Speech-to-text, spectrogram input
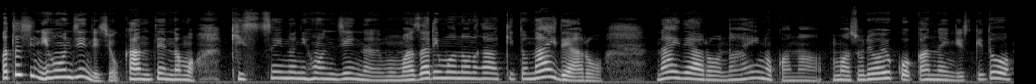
私日本人でしょ？完全なもう、生粋の日本人なのもう混ざり物がきっとないであろう。ないであろう、ないのかな？まあ、それはよくわかんないんですけど、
